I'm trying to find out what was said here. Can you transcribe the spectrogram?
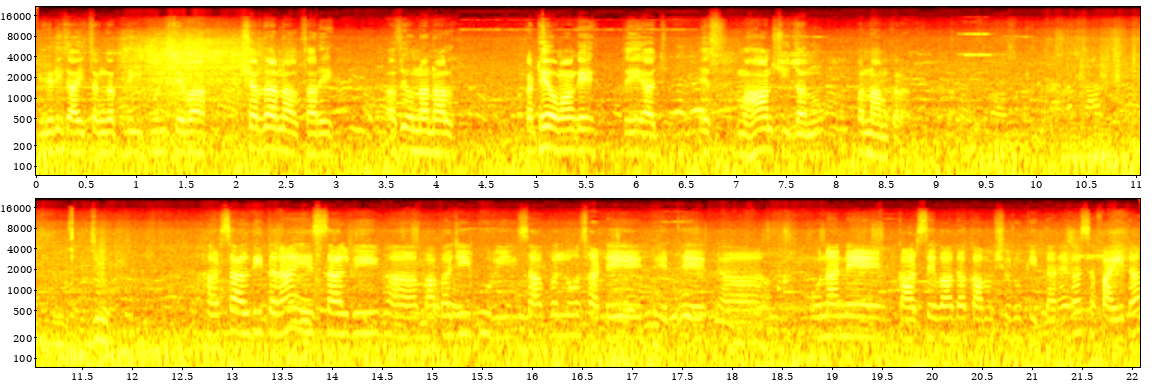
ਕਿ ਜਿਹੜੀ ਸਾਈ ਸੰਗਤ ਦੀ ਪੂਰੀ ਸੇਵਾ ਸ਼ਰਧਾ ਨਾਲ ਸਾਰੇ ਅਸੀਂ ਉਹਨਾਂ ਨਾਲ ਇਕੱਠੇ ਹੋਵਾਂਗੇ। ਤੇ ਅੱਜ ਇਸ ਮਹਾਨ ਸ਼ਹੀਦਾਂ ਨੂੰ ਪ੍ਰਣਾਮ ਕਰਾਂਗੇ। ਹਰ ਸਾਲ ਦੀ ਤਰ੍ਹਾਂ ਇਸ ਸਾਲ ਵੀ ਬਾਬਾ ਜੀ ਭੂਰੀ ਸਾਹਿਬ ਵੱਲੋਂ ਸਾਡੇ ਇੱਥੇ ਉਹਨਾਂ ਨੇ ਕਾਰ ਸੇਵਾ ਦਾ ਕੰਮ ਸ਼ੁਰੂ ਕੀਤਾ ਹੈਗਾ, ਸਫ਼ਾਈ ਦਾ।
